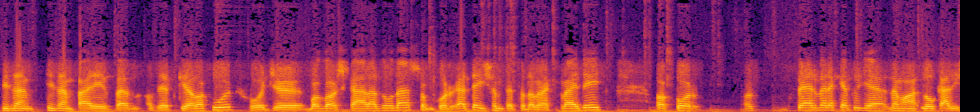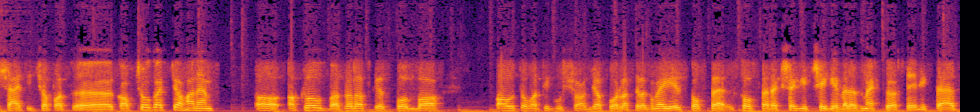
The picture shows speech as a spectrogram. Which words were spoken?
tizen, tizen pár évben azért kialakult, hogy maga a skálázódás, amikor hát te is említetted a Black Friday-t, akkor a szervereket ugye nem a lokális IT csapat kapcsolgatja, hanem a, a cloudba, az adatközpontba automatikusan gyakorlatilag a megélt szoftver, szoftverek segítségével ez megtörténik. Tehát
